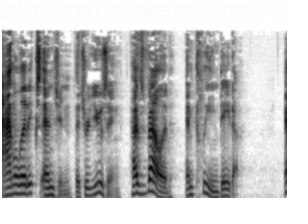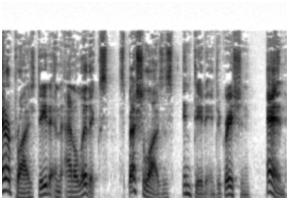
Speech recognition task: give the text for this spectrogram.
analytics engine that you're using has valid and clean data. Enterprise Data and Analytics specializes in data integration and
